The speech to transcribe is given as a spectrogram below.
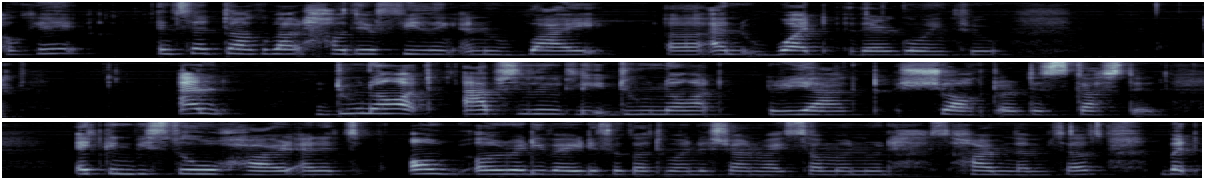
Okay? Instead talk about how they're feeling and why uh, and what they're going through. And do not absolutely do not react shocked or disgusted. It can be so hard and it's already very difficult to understand why someone would harm themselves but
